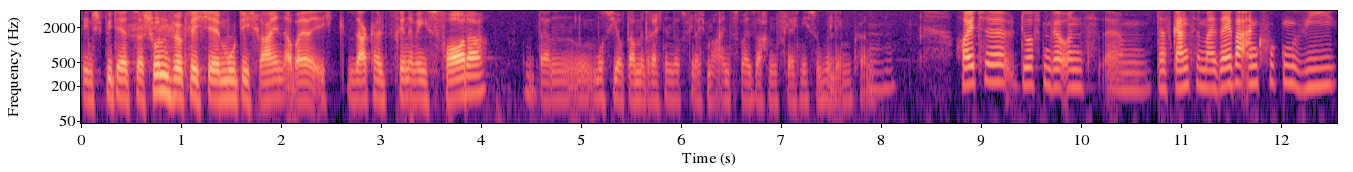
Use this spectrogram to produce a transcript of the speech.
den spielt er jetzt schon wirklich äh, mutig rein. Aber ich sage als Trainer, wenn ich es fordere, dann muss ich auch damit rechnen, dass vielleicht mal ein, zwei Sachen vielleicht nicht so gelingen können. Mhm. Heute durften wir uns ähm, das Ganze mal selber angucken, wie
